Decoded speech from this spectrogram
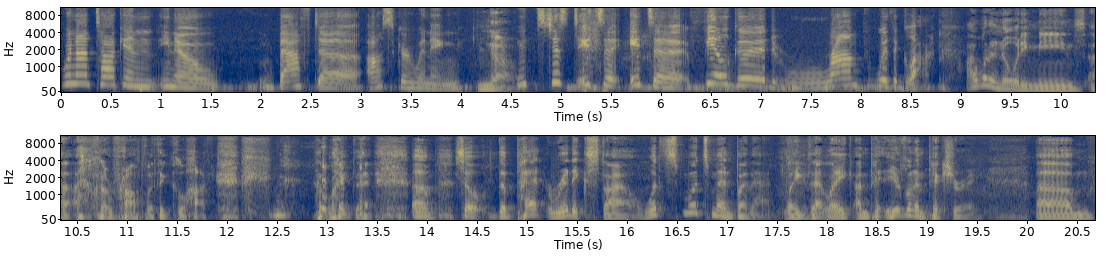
we're not talking you know BAFTA Oscar winning. No, It's just it's a it's a feel good romp with a Glock. I want to know what he means. Uh, a romp with a Glock. I like that. Um, so the pet Riddick style. What's what's meant by that? Like is that like I'm. Here's what I'm picturing. Um,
